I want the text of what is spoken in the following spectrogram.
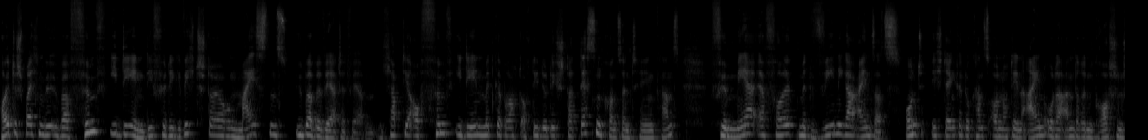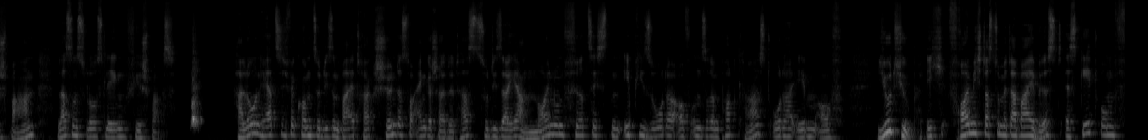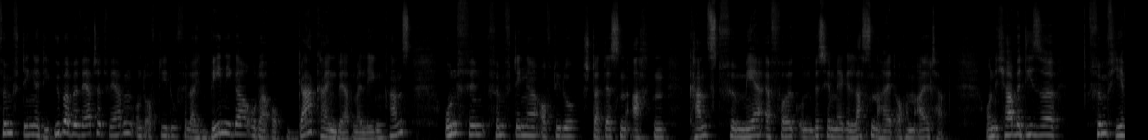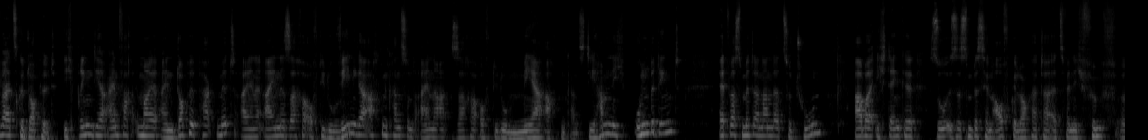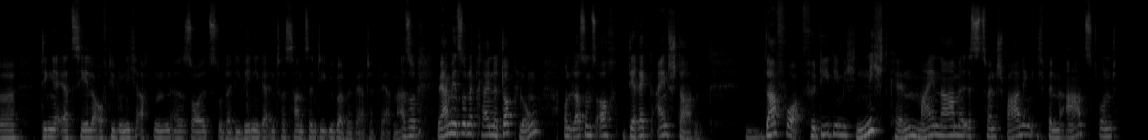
Heute sprechen wir über fünf Ideen, die für die Gewichtssteuerung meistens überbewertet werden. Ich habe dir auch fünf Ideen mitgebracht, auf die du dich stattdessen konzentrieren kannst, für mehr Erfolg mit weniger Einsatz. Und ich denke, du kannst auch noch den ein oder anderen Groschen sparen. Lass uns loslegen. Viel Spaß. Hallo und herzlich willkommen zu diesem Beitrag. Schön, dass du eingeschaltet hast zu dieser ja 49. Episode auf unserem Podcast oder eben auf YouTube. Ich freue mich, dass du mit dabei bist. Es geht um fünf Dinge, die überbewertet werden und auf die du vielleicht weniger oder auch gar keinen Wert mehr legen kannst. Und fünf Dinge, auf die du stattdessen achten kannst für mehr Erfolg und ein bisschen mehr Gelassenheit auch im Alltag. Und ich habe diese fünf jeweils gedoppelt. Ich bringe dir einfach immer einen Doppelpack mit, eine, eine Sache, auf die du weniger achten kannst und eine Sache, auf die du mehr achten kannst. Die haben nicht unbedingt etwas miteinander zu tun. Aber ich denke, so ist es ein bisschen aufgelockerter, als wenn ich fünf äh, Dinge erzähle, auf die du nicht achten äh, sollst oder die weniger interessant sind, die überbewertet werden. Also wir haben hier so eine kleine Doppelung und lass uns auch direkt einstarten. Davor, für die, die mich nicht kennen, mein Name ist Sven Spading, ich bin Arzt und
